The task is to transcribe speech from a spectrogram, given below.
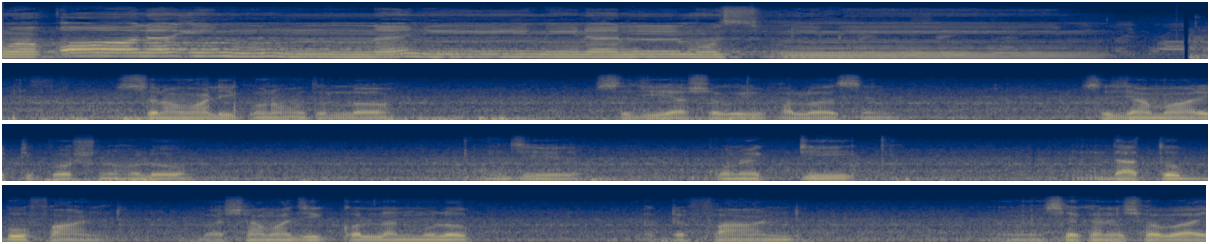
وقال انني من المسلمين আসসালামু আলাইকুম রহমতুল্লাহ সে আশা করি ভালো আছেন সে যে আমার একটি প্রশ্ন হলো যে কোনো একটি দাতব্য ফান্ড বা সামাজিক কল্যাণমূলক একটা ফান্ড সেখানে সবাই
